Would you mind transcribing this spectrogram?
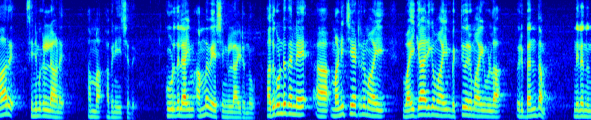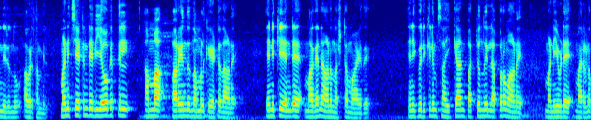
ആറ് സിനിമകളിലാണ് അമ്മ അഭിനയിച്ചത്. കൂടുതലായും അമ്മ വേഷങ്ങളിലായിരുന്നു. അതുകൊണ്ട് തന്നെ മണിച്ചേട്ടനുമായി വൈകാരികമായും വ്യക്തിപരമായുമുള്ള ഒരു ബന്ധം നിലനിന്നിരുന്നു അവർ തമ്മിൽ. മണിച്ചേട്ടന്റെ വിയോഗത്തിൽ അമ്മ പറയുന്നത് നമ്മൾ കേട്ടതാണ്. എനിക്ക് എന്റെ മകനാണ് നഷ്ടമായത്. എനിക്കൊരിക്കലും സഹിക്കാൻ പറ്റുന്നതിലപ്പുറമാണ് മണിയുടെ മരണം.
